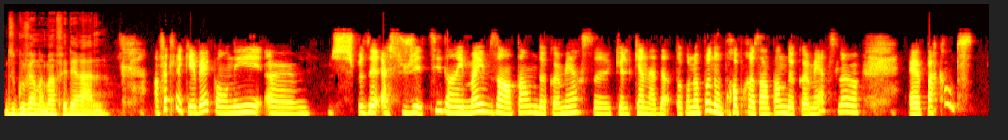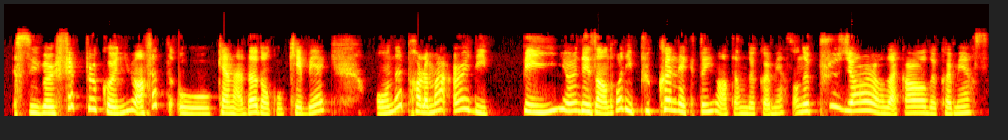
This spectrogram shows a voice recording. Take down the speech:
du gouvernement fédéral? En fait, le Québec, on est, euh, je peux dire, assujetti dans les mêmes ententes de commerce euh, que le Canada. Donc, on n'a pas nos propres ententes de commerce. Là. par contre, c'est un fait peu connu. En fait, au Canada, donc au Québec, on a probablement un des pays, un des endroits les plus connectés en termes de commerce. On a plusieurs accords de commerce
